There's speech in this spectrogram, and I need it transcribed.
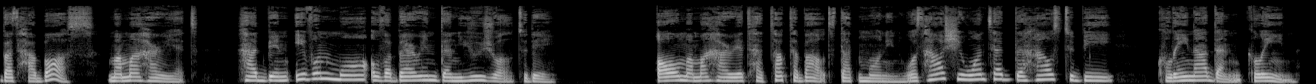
but her boss, Mama Harriet, had been even more overbearing than usual today. All Mama Harriet had talked about that morning was how she wanted the house to be cleaner than clean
